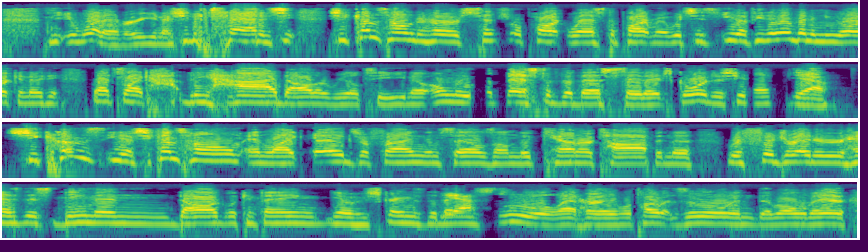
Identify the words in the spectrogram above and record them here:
Whatever, you know. She does that, and she she comes home to her Central Park West apartment, which is, you know, if you've ever been in New York and everything, that's like the high dollar realty. You know, only the best of the best stay there. It's gorgeous, you know. Yeah she comes, you know, she comes home and like eggs are frying themselves on the countertop, and the refrigerator has this demon dog-looking thing, you know, who screams the name Yeah. Zuul at her, and we'll talk about Zuul and the role there.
